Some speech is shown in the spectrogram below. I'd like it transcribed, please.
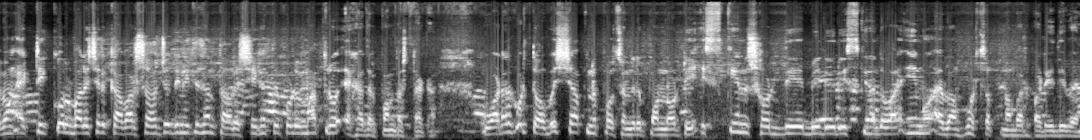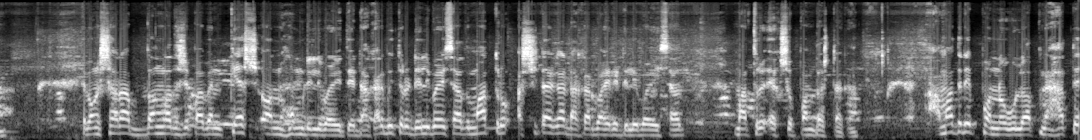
এবং একটি কোল বালিশের কাভার সহ যদি নিতে চান, তাহলে সেক্ষেত্রে পড়বে মাত্র এক হাজার পঞ্চাশ টাকা। অর্ডার করতে অবশ্যই আপনার পছন্দের পণ্যটি স্ক্রিনশট দিয়ে ভিডিওর স্ক্রিনে দেওয়া ইমো এবং হোয়াটসঅ্যাপ নাম্বার পাঠিয়ে দেবেন। এবং সারা বাংলাদেশে পাবেন ক্যাশ অন হোম ডেলিভারিতে। ঢাকার ভিতরে ডেলিভারি চার্জ মাত্র আশি টাকা, ঢাকার বাইরে ডেলিভারি চার্জ মাত্র একশো পঞ্চাশ টাকা। আমাদের এই পণ্যগুলো আপনি হাতে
